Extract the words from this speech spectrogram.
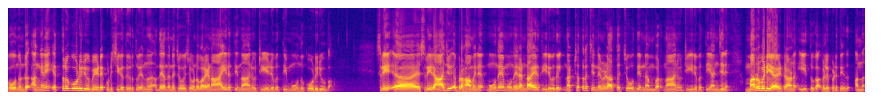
പോകുന്നുണ്ട്. അങ്ങനെ എത്ര കോടി രൂപയുടെ കുടിശ്ശിക തീർത്തു എന്ന് അദ്ദേഹം തന്നെ ചോദിച്ചുകൊണ്ട് പറയണം ആയിരത്തി നാനൂറ്റി എഴുപത്തി മൂന്ന് കോടി രൂപ. ശ്രീ ശ്രീ രാജു എബ്രഹാമിന് മൂന്ന് മൂന്ന് രണ്ടായിരത്തി ഇരുപതിൽ നക്ഷത്ര ചിഹ്നമിടാത്ത ചോദ്യം നമ്പർ നാനൂറ്റി ഇരുപത്തി അഞ്ചിന് മറുപടിയായിട്ടാണ് ഈ തുക വെളിപ്പെടുത്തിയത് അന്ന്.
